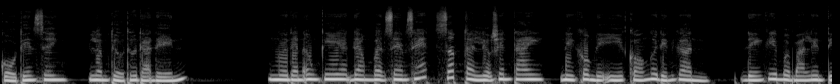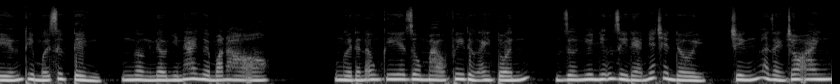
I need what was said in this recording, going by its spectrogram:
Cổ tiên sinh, Lâm Tiểu Thư đã đến. Người đàn ông kia đang bận xem xét sắp tài liệu trên tay nên không để ý có người đến gần. Đến khi một bàn lên tiếng thì mới sực tỉnh, ngẩng đầu nhìn hai người bọn họ. Người đàn ông kia dùng màu phi thường anh Tuấn, dường như những gì đẹp nhất trên đời chính là dành cho anh.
